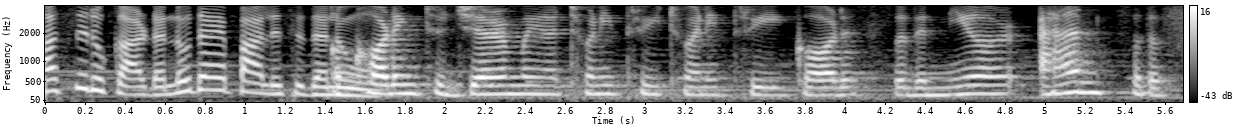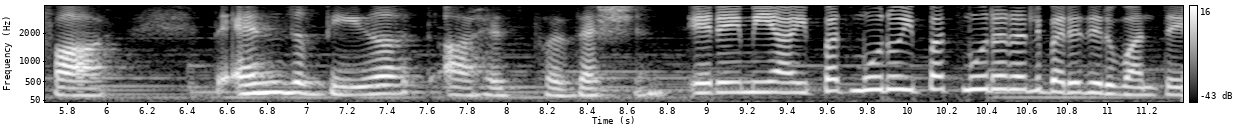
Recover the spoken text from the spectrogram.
ಹಸಿರು ಕಾರ್ಡ್ ಅನ್ನು ದಯಪಾಲಿಸಿದನು. According to Jeremiah twenty three twenty three God is for the near and for the for The ends of the earth are his possession. ಎರೇಮಿಯ ಇಪ್ಪತ್ಮೂರು ಇಪ್ಪತ್ಮೂರರಲ್ಲಿ ಬರೆದಿರುವಂತೆ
